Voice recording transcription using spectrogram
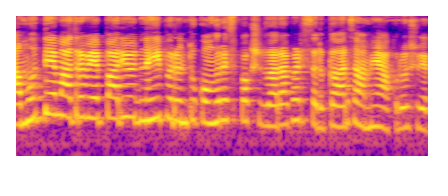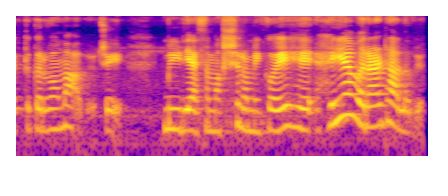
આ મુદ્દે માત્ર વેપારીઓ જ નહીં, પરંતુ કોંગ્રેસ પક્ષ દ્વારા પણ સરકાર સામે આક્રોશ વ્યક્ત કરવામાં આવ્યો છે. મીડિયા સમક્ષ શ્રમિકોએ હૈ- હૈયાવરા ઠાલવ્યો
